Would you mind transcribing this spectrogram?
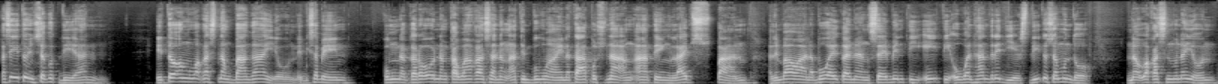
Kasi ito yung sagot diyan. Ito ang wakas ng bagay. Yun. Ibig sabihin, kung nagkaroon ng kawakasan ng ating buhay, natapos na ang ating lifespan, halimbawa, nabuhay ka ng 70, 80 o 100 years dito sa mundo, na wakas mo na yon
